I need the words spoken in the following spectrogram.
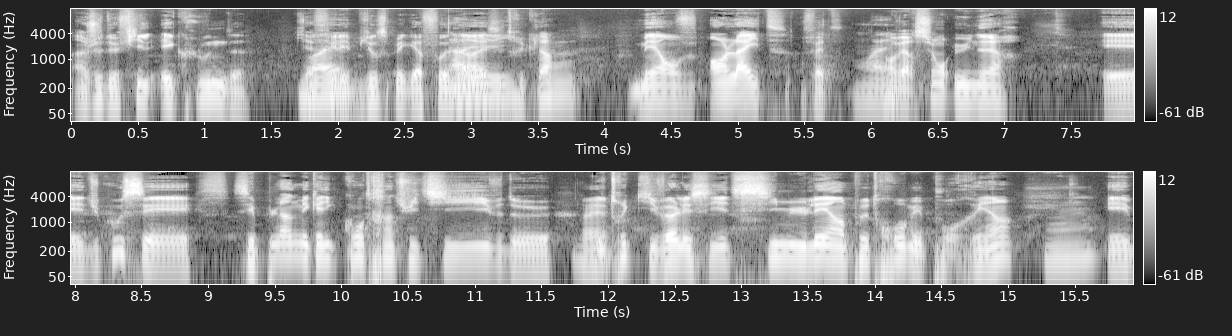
un jeu de Phil Eklund qui a fait les BIOS Megafauna Ah et oui, ces trucs là Mm. mais en en light en fait Ouais. en version 1 heure et du coup c'est c'est plein de mécaniques contre-intuitives de, Ouais. de trucs qui veulent essayer de simuler un peu trop mais pour rien Mm. et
